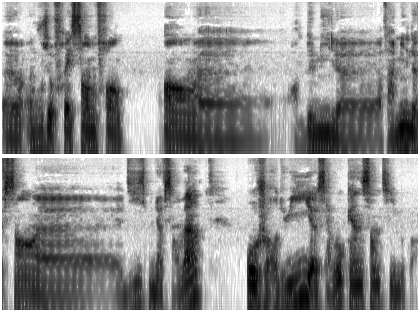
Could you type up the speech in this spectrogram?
on vous offrait 100 francs en en 2000, euh, enfin 1910, 1920, aujourd'hui, euh, ça vaut 15 centimes. Quoi.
